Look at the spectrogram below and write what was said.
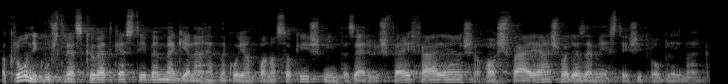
A krónikus stressz következtében megjelenhetnek olyan panaszok is, mint az erős fejfájás, a hasfájás vagy az emésztési problémák.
